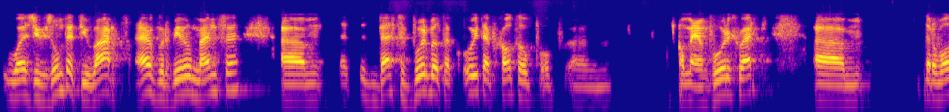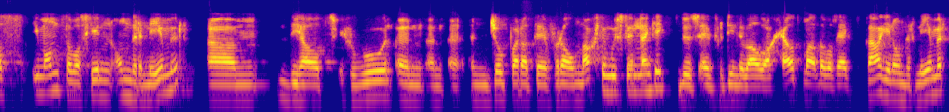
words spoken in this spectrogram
wat is je gezondheid je waard? Hè? Voor veel mensen, um, het, beste voorbeeld dat ik ooit heb gehad op, op, um, op mijn vorig werk, er was iemand, dat was geen ondernemer, die had gewoon een, een, een job waar dat hij vooral nachten moest in, denk ik. Dus hij verdiende wel wat geld, maar dat was eigenlijk totaal geen ondernemer.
